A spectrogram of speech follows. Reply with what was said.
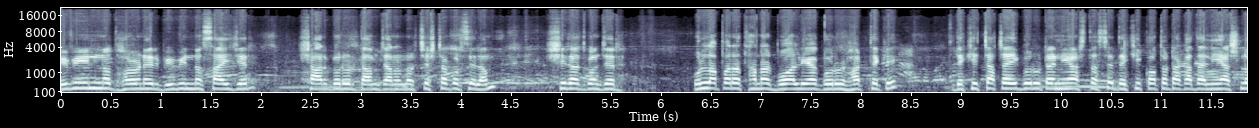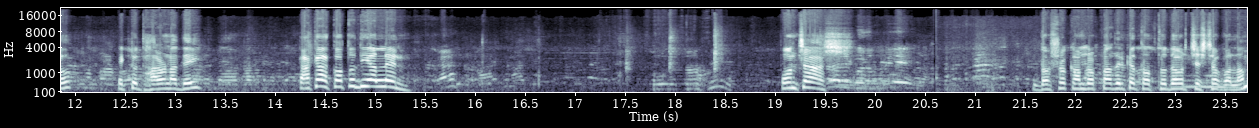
বিভিন্ন ধরনের, বিভিন্ন সাইজের সার গরুর দাম জানানোর চেষ্টা করছিলাম। সিরাজগঞ্জের উল্লাপাড়া থানার বোয়ালিয়া গরুর হাট থেকে। দেখি চাচা এই গরুটা নিয়ে আসতেছে, দেখি কত টাকা দা নিয়ে আসলো। একটু ধারণা দেই। কাকা, কত দিয়ে আনলেন? পঞ্চাশ। দর্শক, আমরা আপনাদেরকে তথ্য দেওয়ার চেষ্টা করলাম।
